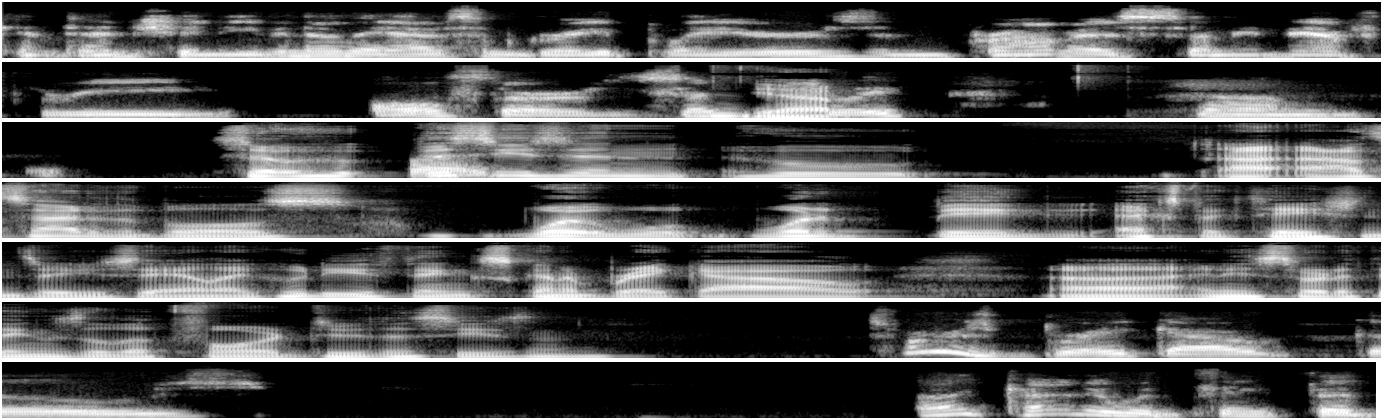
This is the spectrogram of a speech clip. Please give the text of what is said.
contention. Even though they have some great players and promise, I mean, they have three all stars essentially. Um, So who, But- this season, who uh, outside of the Bulls, what what big expectations are you saying? Like, who do you think's going to break out? Uh, any sort of things to look forward to this season? As far as breakout goes, I kind of would think that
